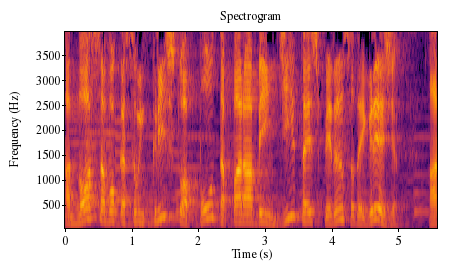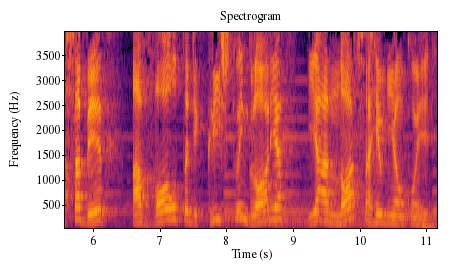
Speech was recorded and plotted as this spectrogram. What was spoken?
A nossa vocação em Cristo aponta para a bendita esperança da Igreja, a saber, a volta de Cristo em glória e a nossa reunião com Ele.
